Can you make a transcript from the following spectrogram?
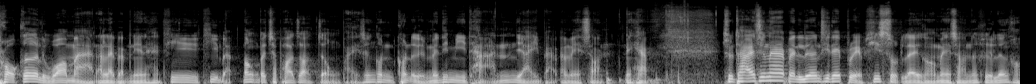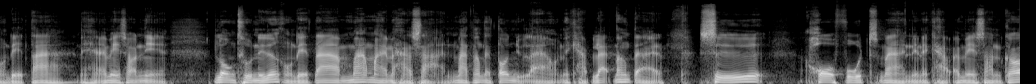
Kroger หรือ Walmart อะไรแบบนี้นะฮะที่ที่แบบต้องไปเฉพาะเจาะจงไป ซึ่งคนคนอื่นไม่ได้มีฐานใหญ่แบบ Amazon นะครับ สุดท้ายซึ่งน่าเป็นเรื่องที่ได้เปรียบที่สุดเลยของ Amazon ก็คือเรื่องของ Data นะฮะ Amazon เนี่ยลงทุนในเรื่องของ Data มากมายมหาศาลมาตั้งแต่ต้นอยู่แล้วนะครับและตั้งแต่ซื้อ Whole Foods มาเนี่ยนะครับ Amazon ก็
